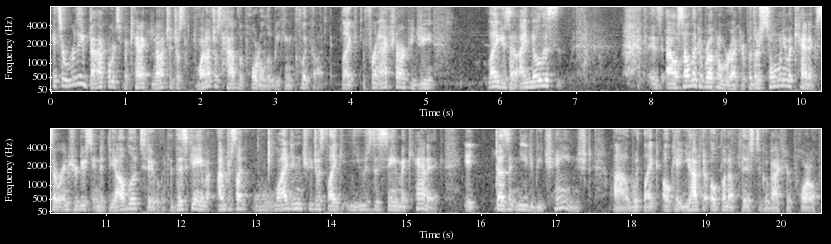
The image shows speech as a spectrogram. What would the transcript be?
It's a really backwards mechanic not to just, why not just have the portal that we can click on? Like for an action RPG, like I said, I know this. I'll sound like a broken record, but there's so many mechanics that were introduced into Diablo 2 that this game, I'm just like, why didn't you just like use the same mechanic? It doesn't need to be changed uh, with like, okay, you have to open up this to go back to your portal.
